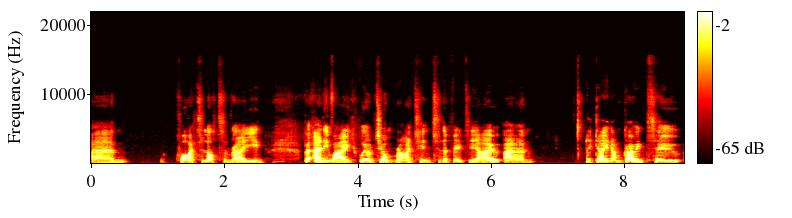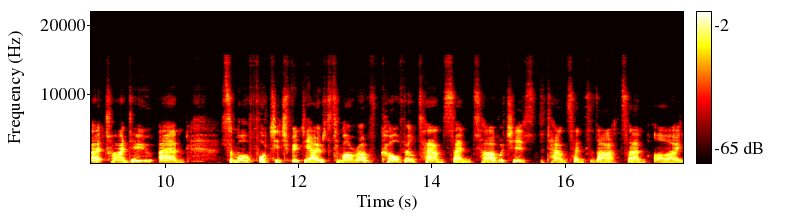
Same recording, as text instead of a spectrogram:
um quite a lot of rain. But anyway we'll jump right into the video. Um again i'm going to uh, try and do um some more footage videos tomorrow of Coalville Town Centre which is the town centre that um, I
